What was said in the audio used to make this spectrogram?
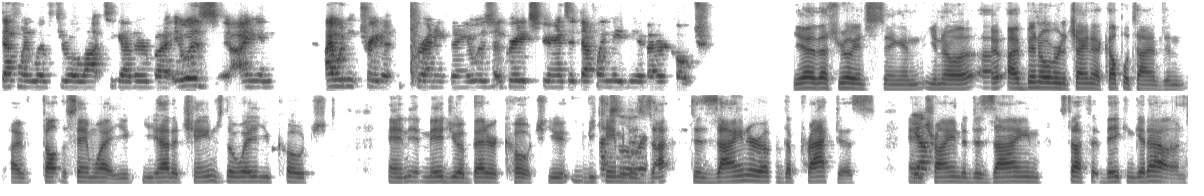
definitely lived through a lot together. But it was, I mean, I wouldn't trade it for anything. It was a great experience. It definitely made me a better coach. Yeah, that's really interesting. And you know, I, have been over to China a couple times, and I've felt the same way. You you had to change the way you coached, and it made you a better coach. You, you became Absolutely. a desi- designer of the practice and yep. trying to design stuff that they can get out, and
